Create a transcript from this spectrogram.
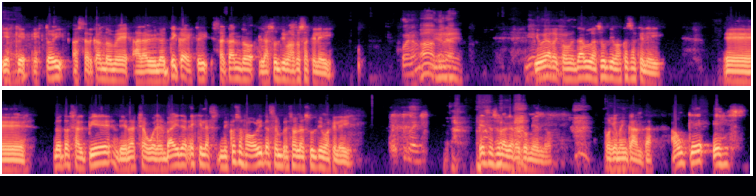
Y es que estoy acercándome a la biblioteca y estoy sacando las últimas cosas que leí. Bueno, ah, mira. y voy a recomendar las últimas cosas que leí. Eh, Notas al pie de Nacha Wallenbider. Es que las, mis cosas favoritas siempre son las últimas que leí. Esa es una que recomiendo, porque me encanta. Aunque es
